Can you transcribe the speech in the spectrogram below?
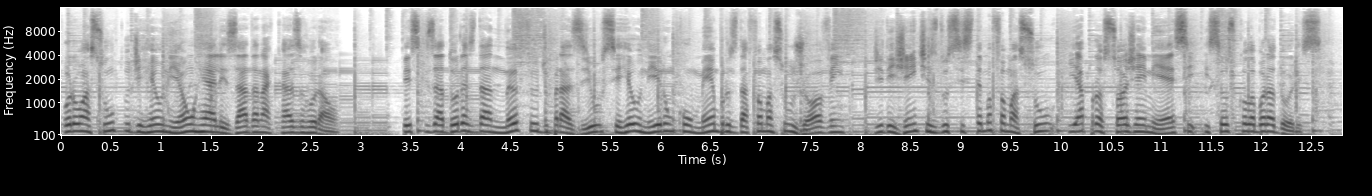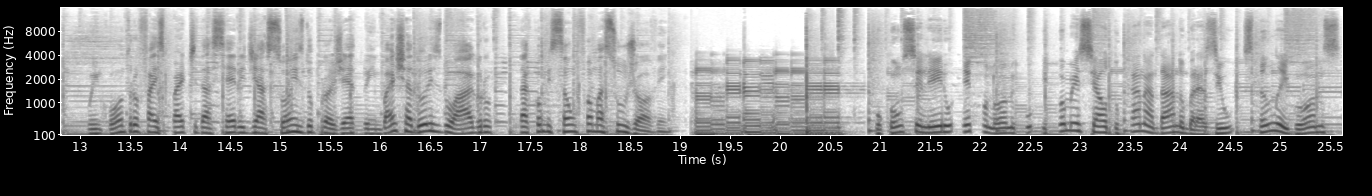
foram assunto de reunião realizada na Casa Rural. Pesquisadoras da Nuffield Brasil se reuniram com membros da FamaSul Jovem, dirigentes do Sistema FamaSul e a ProSoja MS e seus colaboradores. O encontro faz parte da série de ações do projeto Embaixadores do Agro da Comissão FamaSul Jovem. O conselheiro econômico e comercial do Canadá no Brasil, Stanley Gomes,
